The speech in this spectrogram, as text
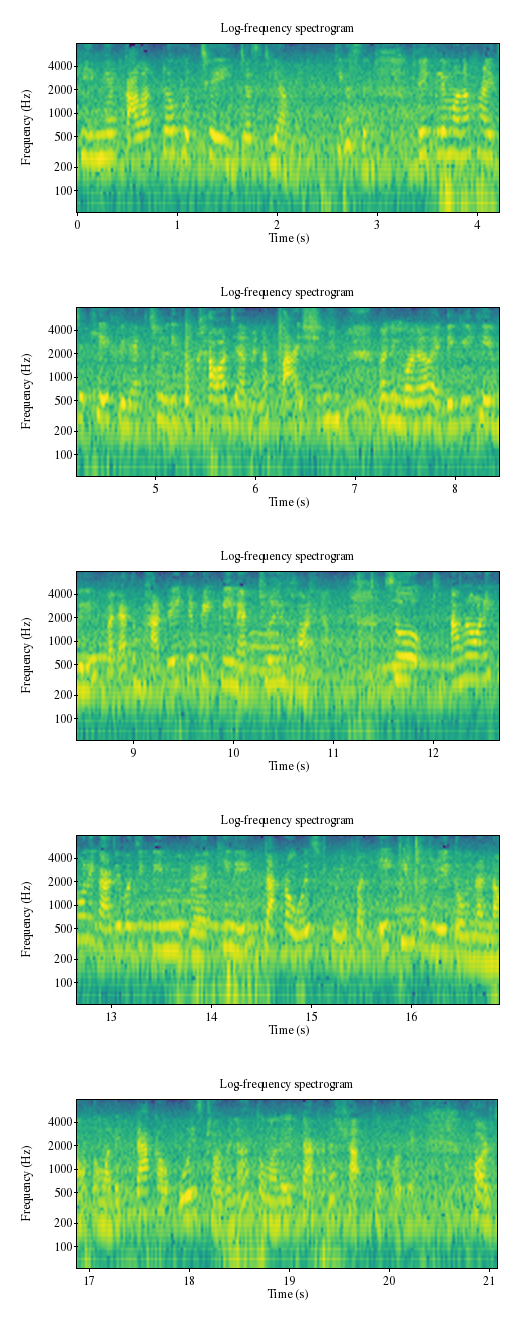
ক্রিমের কালারটাও হচ্ছে এই জাস্ট ইয়ামে ঠিক আছে? দেখলে মনে হয় যে খেয়ে ফেলে অ্যাকচুয়ালি তো খাওয়া যাবে না, পায়েস মানে মনে হয় দেখলে খেয়ে ফেলি বাট এত ভাটারি টাইপের ক্রিম অ্যাকচুয়ালি হয় না। সো আমরা অনেকে অনেক আজে বাজে ক্রিম কিনে টাকা ওয়েস্ট করি বাট এই ক্রিমটা যদি তোমরা নাও, তোমাদের টাকা ওয়েস্ট হবে না, তোমাদের টাকাটা সার্থক হবে, খরচ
